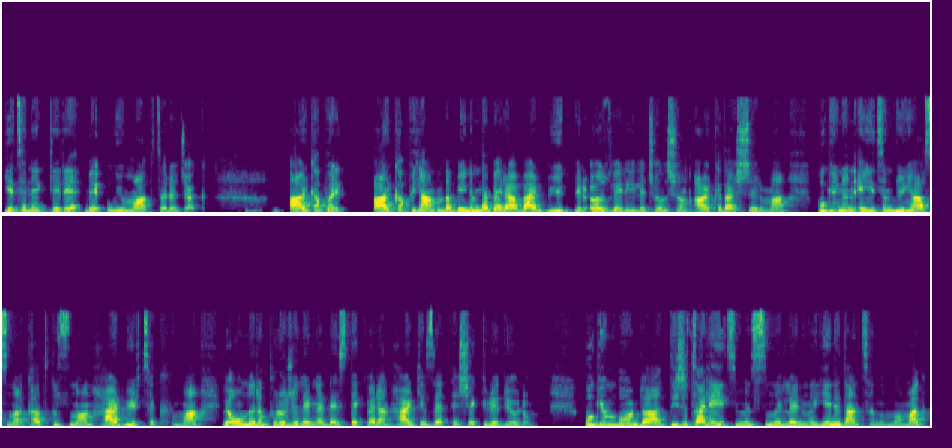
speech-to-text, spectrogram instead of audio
yetenekleri ve uyumu aktaracak. Arka Arka planda benimle beraber büyük bir özveriyle çalışan arkadaşlarıma, bugünün eğitim dünyasına katkı sunan her bir takıma ve onların projelerine destek veren herkese teşekkür ediyorum. Bugün burada dijital eğitimin sınırlarını yeniden tanımlamak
